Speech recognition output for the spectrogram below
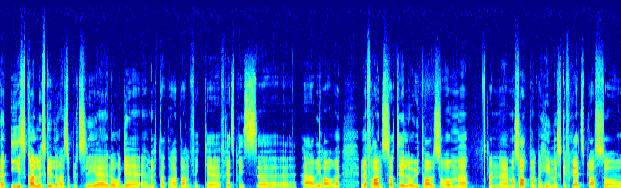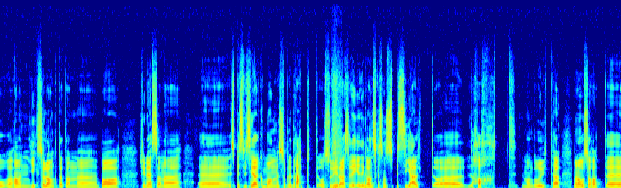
den iskalde skulderen som plutselig eh, Norge eh, møtte etter at han fikk fredspris her. Vi har referanser til og uttalelser om den massakren på Himmelske fredsplass, og hvor han gikk så langt at han ba kineserne eh, spesifisere hvor mange som ble drept osv. Så, videre. så det, er- ganske sånn spesielt og eh, hardt man går ut her. Man har også hatt eh,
